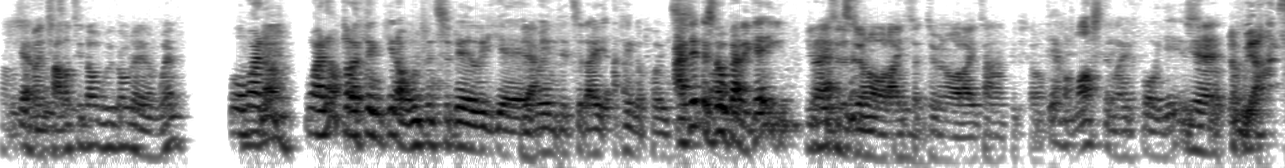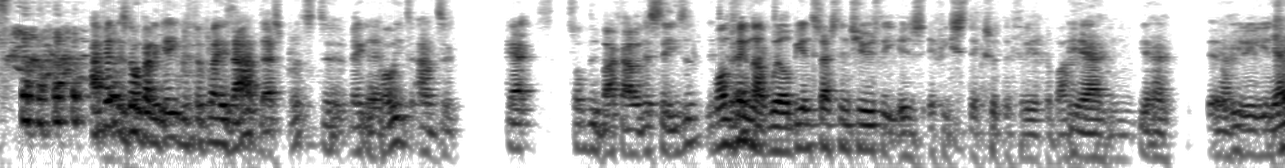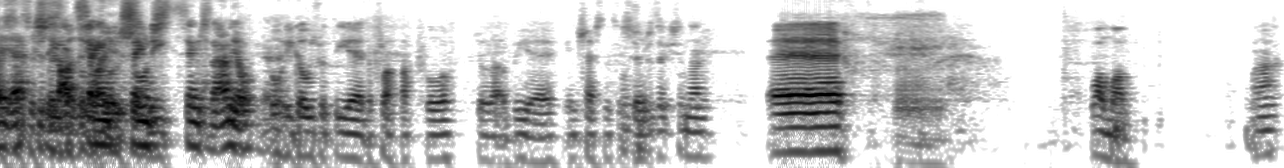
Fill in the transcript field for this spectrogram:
That's the mentality, though. We go there and win. Well, why not? Why not? But I think, you know, we've been severely uh, Yeah. wounded today. I think a point. I think there's no better game. for United are Everton. doing alright, doing alright, aren't they? So. They haven't lost in like four years. Yeah. to be honest. I think there's no better game if the players are desperate to make Yeah. a point and to get something back out of this season. It's One thing that perfect. will be interesting Tuesday is if he sticks with the three at the back. Yeah, yeah. It'll be really Yeah, interesting yeah. to 'cause see it's whether the he same, goes same, or same scenario. or he goes with the uh, the flat back four. So that'll be uh, interesting to What's your see. prediction then? Uh, one one. Mark?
